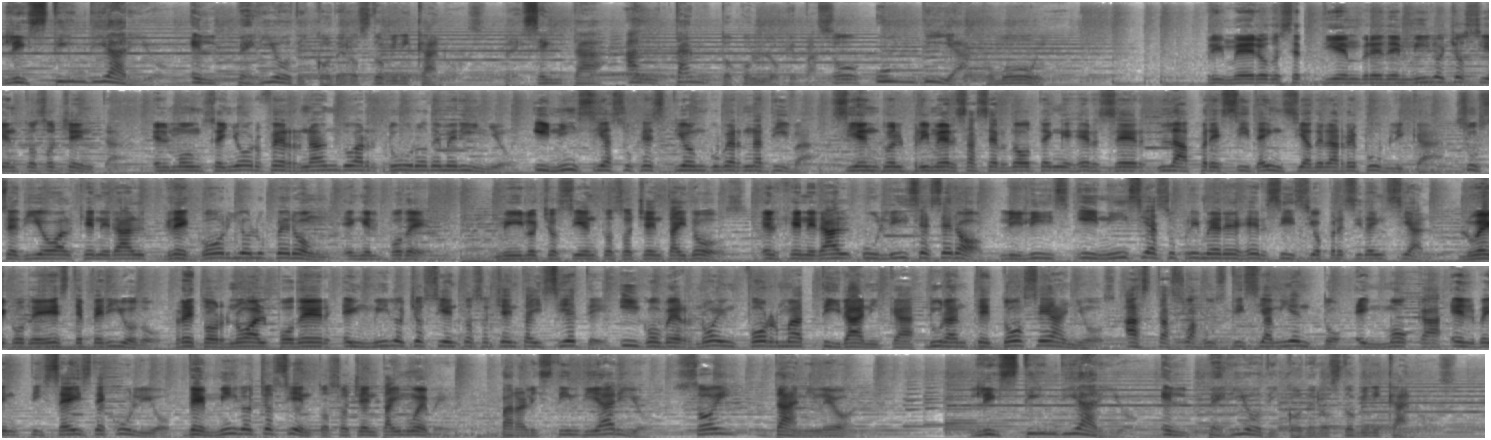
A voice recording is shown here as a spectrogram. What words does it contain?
Listín Diario, el periódico de los dominicanos, presenta al tanto con lo que pasó un día como hoy. Primero de septiembre de 1880, el Monseñor Fernando Arturo de Meriño inicia su gestión gubernativa, siendo el primer sacerdote en ejercer la presidencia de la República. Sucedió al general Gregorio Luperón en el poder. 1882, el general Ulises Serov Lilis inicia su primer ejercicio presidencial. Luego de este periodo, retornó al poder en 1887 y gobernó en forma tiránica durante 12 años hasta su ajusticiamiento en Moca el 26 de julio de 1889. Para Listín Diario, soy Dani León. Listín Diario, el periódico de los dominicanos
